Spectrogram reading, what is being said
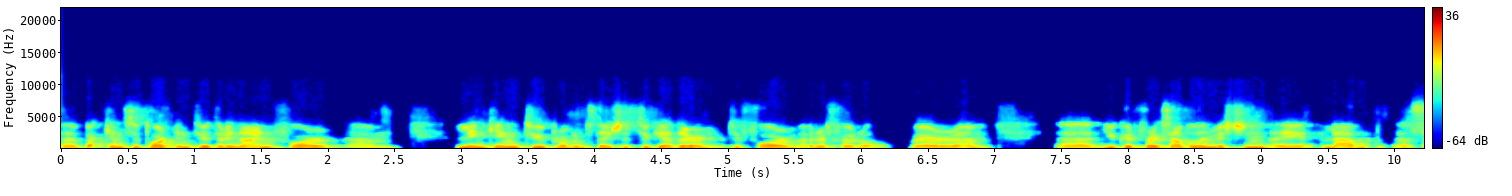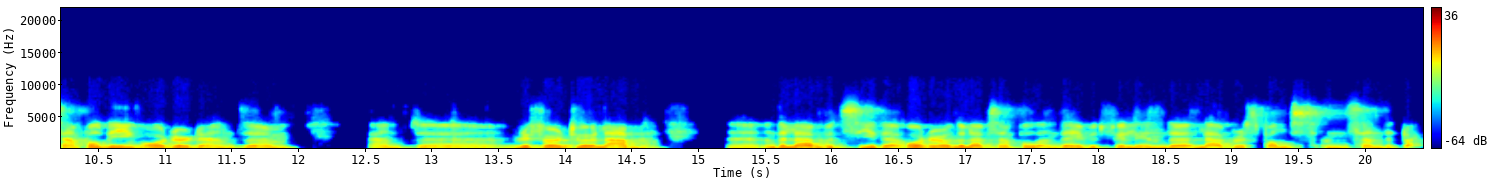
backend support in 239 for um, linking two program stages together to form a referral where um, uh, you could, for example, envision a lab a sample being ordered and um, and uh, referred to a lab, uh, and the lab would see the order of the lab sample and they would fill in the lab response and send it back.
